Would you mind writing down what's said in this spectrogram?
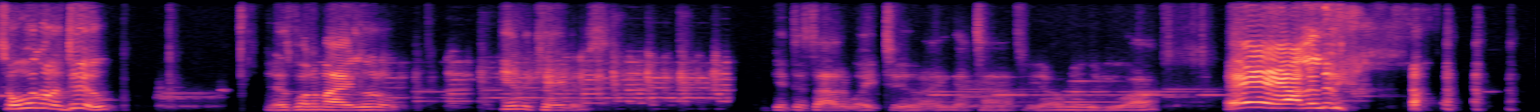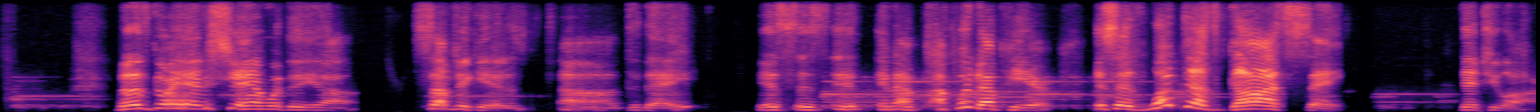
So, what we're going to do, that's one of my little indicators get this out of the way too. I ain't got time for you. I don't know who you are. Hey, hallelujah. Let's go ahead and share what the uh, subject is uh, today. It's, it's it, and I, I put it up here. It says, "What does God say that you are?"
